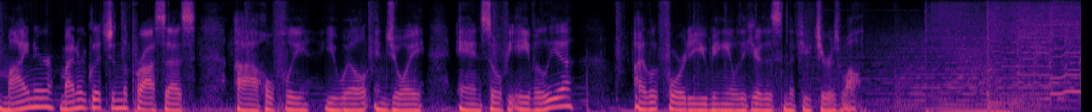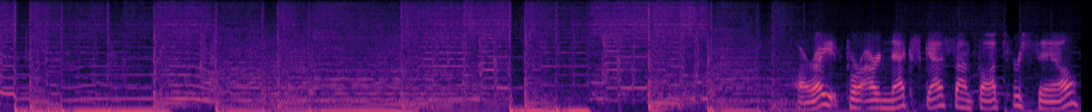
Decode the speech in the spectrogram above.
minor minor glitch in the process. Uh, hopefully you will enjoy. And Sophie Ava Leah, I look forward to you being able to hear this in the future as well. All right, for our next guest on Thoughts for Sale,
